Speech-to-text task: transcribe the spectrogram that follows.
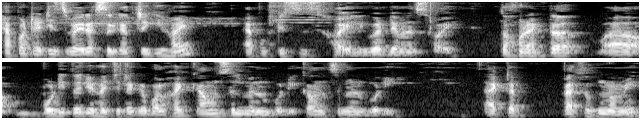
হ্যাপাটাইটিস ভাইরাসের ক্ষেত্রে কি হয়? অ্যাপোপ্টোসিস হয় লিভার ড্যামেজ হয়। তখন একটা বডি তৈরি হয়, যেটাকে বলা হয় কাউন্সিলম্যান বডি কাউন্সিলম্যান বডি একটা প্যাথোগনমিক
